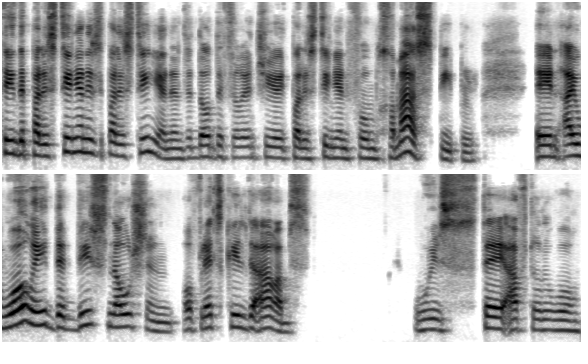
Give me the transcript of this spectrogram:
think the Palestinian is a Palestinian, and they don't differentiate Palestinian from Hamas people. And I worry that this notion of let's kill the Arabs will stay after the war.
